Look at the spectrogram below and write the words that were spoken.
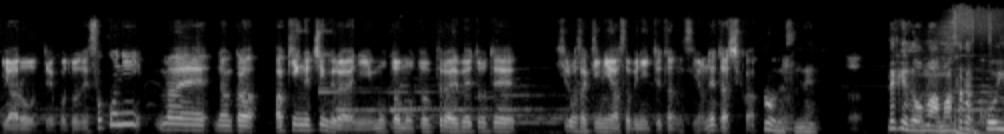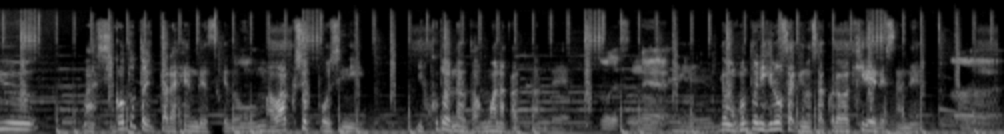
やろうっていうことで、そこに前、なんか、秋口ぐらいにもともとプライベートで弘前に遊びに行ってたんですよね、確か。そうですね。うんだけど、まあ、まさかこういう、まあ、仕事と言ったら変ですけど、まあ、ワークショップをしに行くことになるとは思わなかったんで、そうですねえ。ーでも本当に弘前の桜は綺麗でしたね。は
